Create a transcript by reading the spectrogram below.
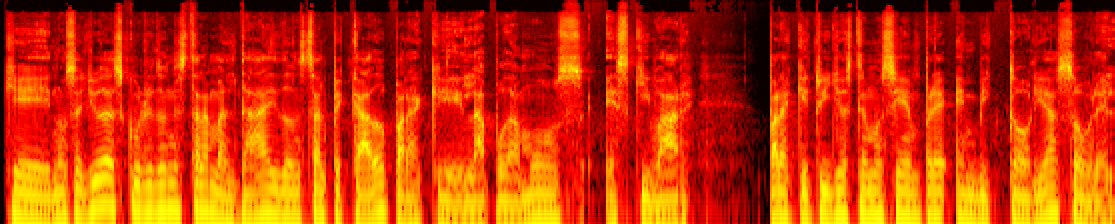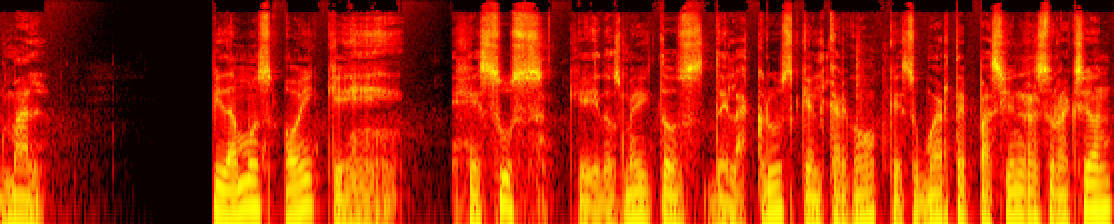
que nos ayuda a descubrir dónde está la maldad y dónde está el pecado para que la podamos esquivar, para que tú y yo estemos siempre en victoria sobre el mal. Pidamos hoy que Jesús, que los méritos de la cruz que Él cargó, que su muerte, pasión y resurrección,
